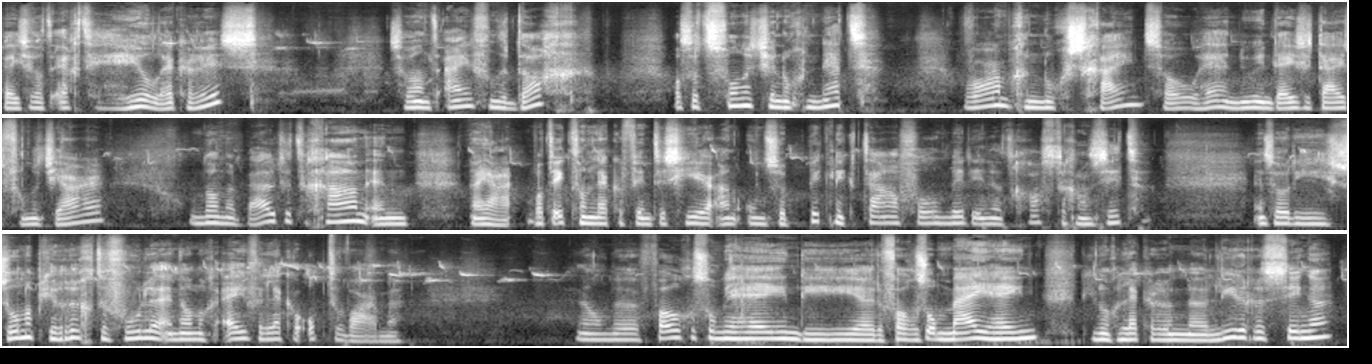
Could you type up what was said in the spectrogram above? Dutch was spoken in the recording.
Weet je wat echt heel lekker is? Zo aan het eind van de dag, als het zonnetje nog net warm genoeg schijnt, zo hè, nu in deze tijd van het jaar, om dan naar buiten te gaan. En nou ja, wat ik dan lekker vind, is hier aan onze picknicktafel midden in het gras te gaan zitten. En zo die zon op je rug te voelen en dan nog even lekker op te warmen. En dan de vogels om je heen, die, eh, de vogels om mij heen, die nog lekker een uh, liederen zingen.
